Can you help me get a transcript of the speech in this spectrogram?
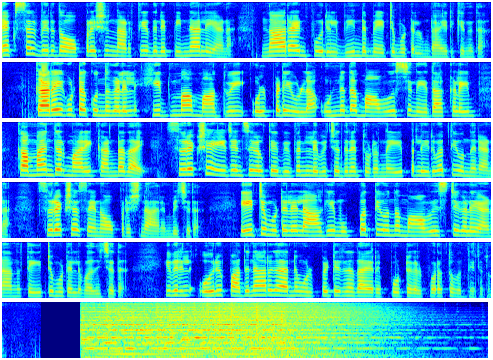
നക്സൽ വിരുദ്ധ ഓപ്പറേഷൻ നടത്തിയതിന് പിന്നാലെയാണ് നാരായൺപൂരിൽ വീണ്ടും ഏറ്റുമുട്ടൽ ഉണ്ടായിരിക്കുന്നത്. കരേകുട്ട കുന്നുകളിൽ ഹിദ്മ മാധ്വി ഉൾപ്പെടെയുള്ള ഉന്നത മാവോയിസ്റ്റ് നേതാക്കളെയും കമാൻഡർമാരെയും കണ്ടതായി സുരക്ഷാ ഏജൻസികൾക്ക് വിവരം ലഭിച്ചതിനെ തുടർന്ന് ഏപ്രിൽ ഇരുപത്തിയൊന്നിനാണ് സുരക്ഷാ സേന ഓപ്പറേഷൻ ആരംഭിച്ചത്. ഏറ്റുമുട്ടലിൽ ആകെ മുപ്പത്തിയൊന്ന് മാവോയിസ്റ്റുകളെയാണ് അന്നത്തെ ഏറ്റുമുട്ടലിൽ വധിച്ചത്. ഇവരിൽ ഒരു പതിനാറുകാരനും ഉൾപ്പെട്ടിരുന്നതായ റിപ്പോർട്ടുകൾ പുറത്തുവന്നിരുന്നു.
